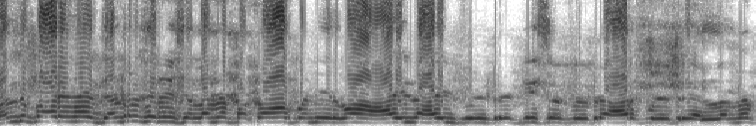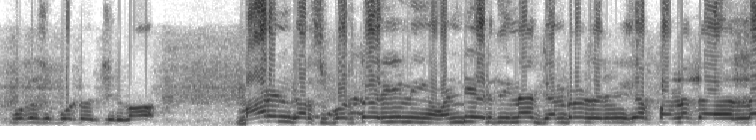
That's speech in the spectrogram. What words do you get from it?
வந்து பாருங்க ஜென்ரல் சர்வீஸ் எல்லாமே பக்காவா பண்ணியிருக்கோம். Oil oil filter diesel filter air filter எல்லாமே புதுசு போட்டு வச்சிருக்கோம். மாரன் கார்ஸ் பொறுத்த வரைக்கும் நீங்க வண்டி எடுத்தீங்கன்னா ஜென்ரல் சர்வீஸே பண்ண தேவையில்ல.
